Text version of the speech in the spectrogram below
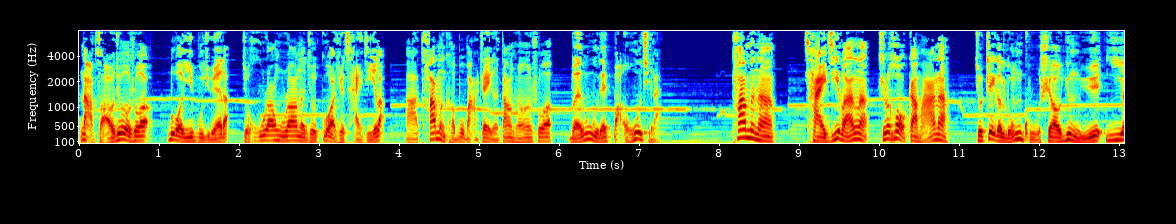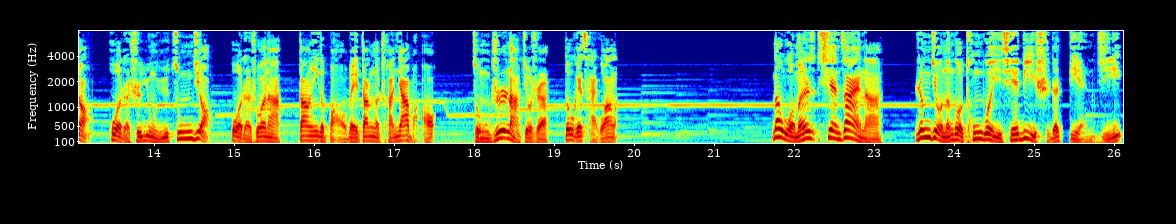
那早就说络绎不绝的就呼嚷呼嚷的就过去采集了啊！他们可不把这个当成说文物得保护起来，他们呢采集完了之后干嘛呢？就这个龙骨是要用于医药，或者是用于宗教，或者说呢，当一个宝贝，当个传家宝。总之呢，就是都给采光了。那我们现在呢，仍旧能够通过一些历史的典籍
